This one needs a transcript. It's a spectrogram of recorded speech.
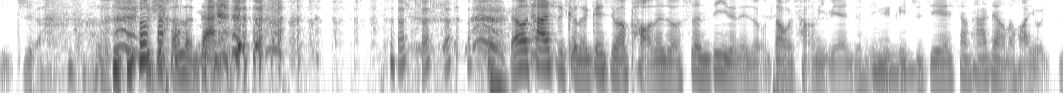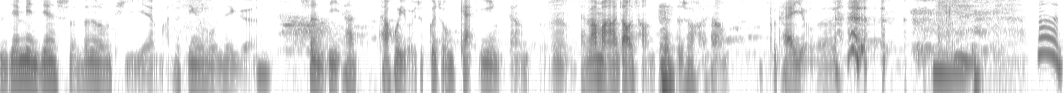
理智了，就是很冷淡。然后他是可能更喜欢跑那种圣地的那种道场里面，就是因为可以直接像他这样的话，有直接面见神的那种体验嘛，就进入那个圣地，他他会有各种感应这样子。嗯，拉玛那道场这时候好像不太有了。那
